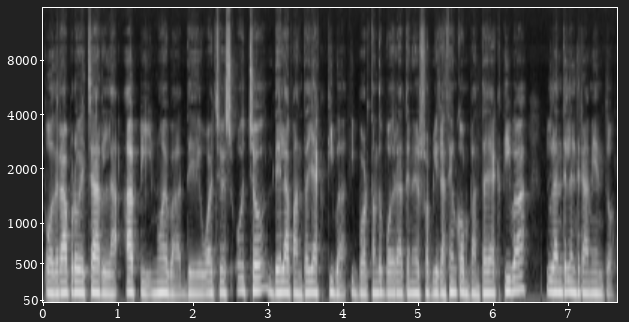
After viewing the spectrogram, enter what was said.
podrá aprovechar la API nueva de WatchOS 8 de la pantalla activa y por tanto podrá tener su aplicación con pantalla activa durante el entrenamiento.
